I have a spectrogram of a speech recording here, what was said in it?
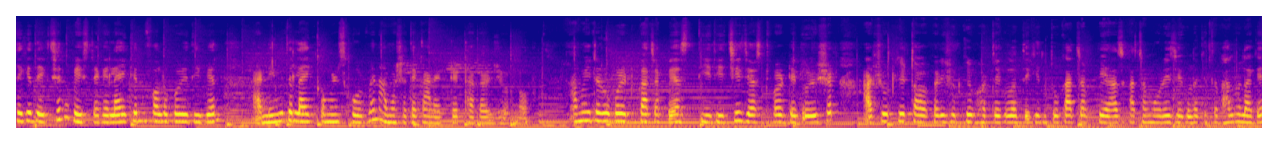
থেকে দেখছেন পেজটাকে লাইক অ্যান্ড ফলো করে দিবেন। আর নিয়মিত লাইক কমেন্টস করবেন আমার সাথে কানেক্টেড থাকার জন্য। আমি এটার উপরে একটু কাঁচা পেঁয়াজ দিয়ে দিয়েছি জাস্ট ফর ডেকোরেশন আর শুটকির তরকারি, শুটকির ভর্তা এগুলোতে কিন্তু কাঁচা পেঁয়াজ কাঁচা মরিচ এগুলো খেতে ভালো লাগে।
